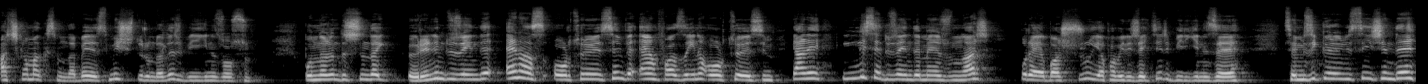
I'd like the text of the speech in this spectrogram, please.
açıklama kısmında belirtmiş durumdadır. Bilginiz olsun. Bunların dışında öğrenim düzeyinde en az orta öğretim ve en fazla yine orta öğretim yani lise düzeyinde mezunlar buraya başvuru yapabilecektir bilginize. Temizlik görevlisi için de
